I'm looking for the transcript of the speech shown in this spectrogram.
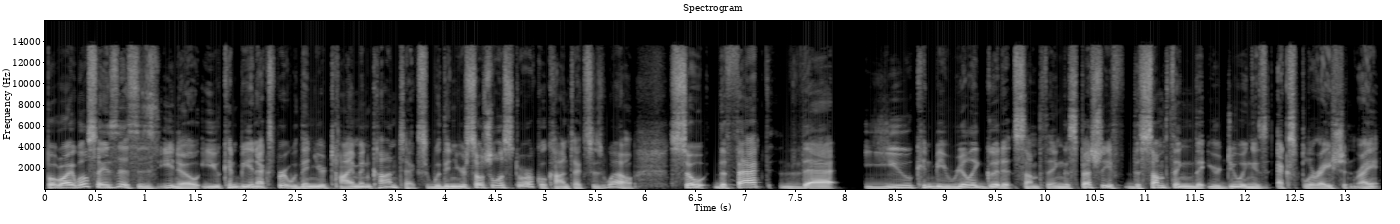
But what I will say is this: is you know you can be an expert within your time and context, within your social historical context as well. So the fact that you can be really good at something, especially if the something that you're doing is exploration, right?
